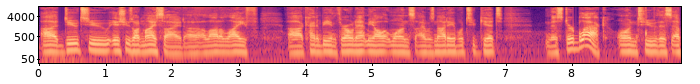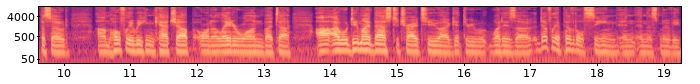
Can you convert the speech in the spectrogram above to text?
uh, due to issues on my side, uh, a lot of life kind of being thrown at me all at once, I was not able to get Mr. Black onto this episode. Um, hopefully, we can catch up on a later one, but I will do my best to try to get through what is definitely a pivotal scene in, in this movie.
